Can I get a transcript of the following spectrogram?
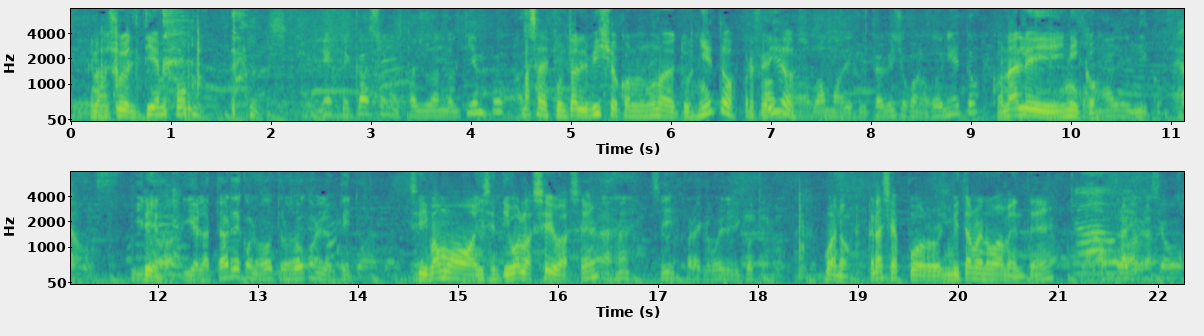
Este, que nos ayude el tiempo. En este caso nos está ayudando el tiempo. ¿Vas a despuntar el bicho con uno de tus nietos preferidos? Vamos, vamos a disfrutar el bicho con los dos nietos, Con Ale y Nico. con Ale y Nico. Y, Bien. lo- y a la tarde con los otros dos con el autito. Sí, vamos a incentivarlo a Sebas, ¿eh? Ajá, sí, para que vuele el helicóptero. Bueno, gracias por invitarme nuevamente, ¿eh? Contrario, gracias a vos.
